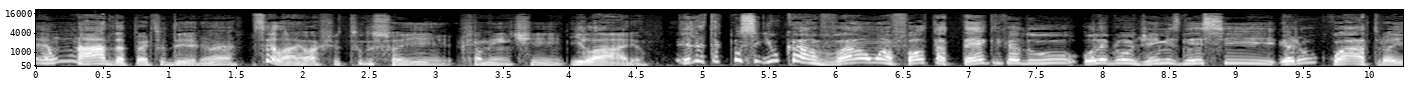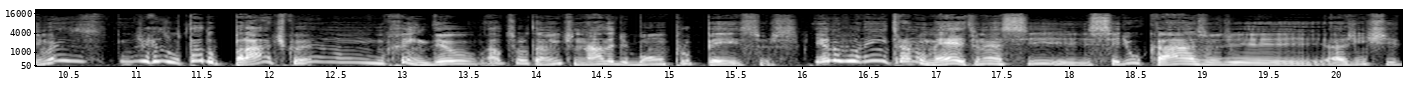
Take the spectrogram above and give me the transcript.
é um nada perto dele, né? Sei lá, eu acho tudo isso aí realmente hilário. Ele até conseguiu cavar uma falta técnica do LeBron James nesse jogo 4 aí, mas de resultado prático, ele não rendeu absolutamente nada de bom para o Pacers. E eu não vou nem entrar no mérito, né? Se seria o caso de a gente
